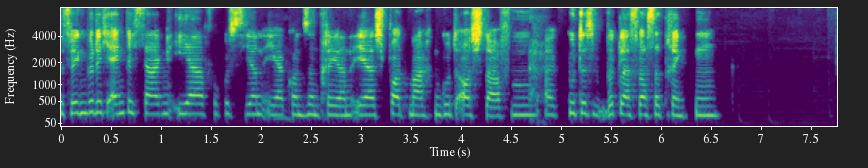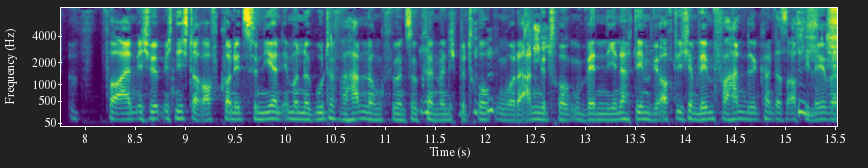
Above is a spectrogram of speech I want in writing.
Deswegen würde ich eigentlich sagen, eher fokussieren, eher konzentrieren, eher Sport machen, gut ausschlafen, ein gutes Glas Wasser trinken, vor allem, ich würde mich nicht darauf konditionieren, immer eine gute Verhandlung führen zu können, wenn ich betrunken oder angetrunken bin. Je nachdem, wie oft ich im Leben verhandle, könnte das auf die Leber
